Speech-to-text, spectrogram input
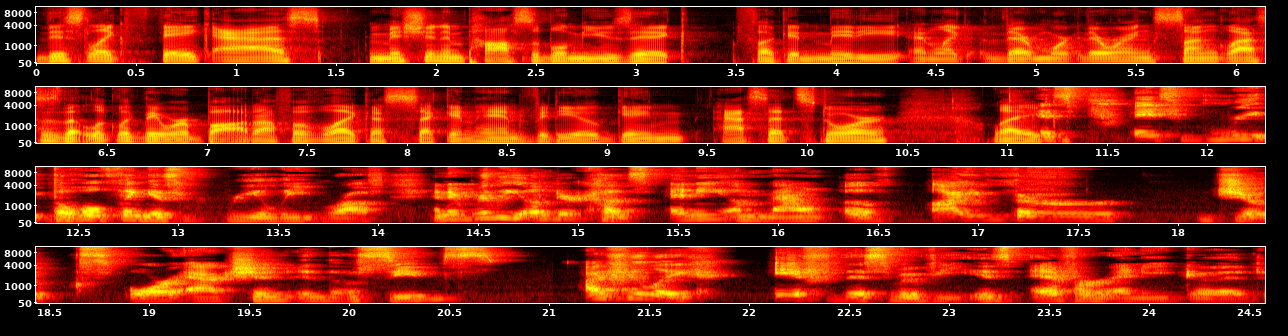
this like fake ass Mission Impossible music, fucking MIDI, and like they're more they're wearing sunglasses that look like they were bought off of like a secondhand video game asset store. Like It's it's re- the whole thing is really rough, and it really undercuts any amount of either jokes or action in those scenes. I feel like if this movie is ever any good,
